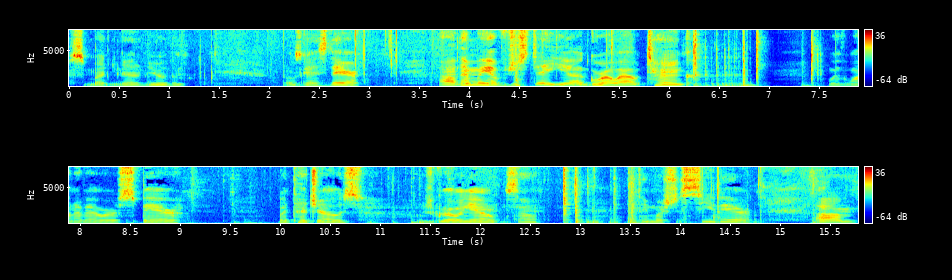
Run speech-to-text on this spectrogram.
So, but you got a view of them. Those guys there. Uh, then we have just a uh, grow out tank with one of our spare Matechos who's growing out. So nothing much to see there. Um,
